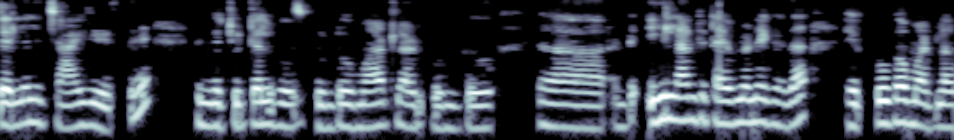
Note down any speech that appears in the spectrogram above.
చెల్లెలు చాయ్ చేస్తే ఇంకా చుట్టలు పోసుకుంటూ, మాట్లాడుకుంటూ అంటే ఇలాంటి టైంలోనే కదా ఎక్కువగా మనం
